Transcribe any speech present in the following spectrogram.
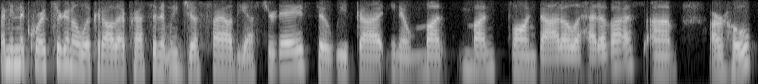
I mean, the courts are going to look at all that precedent. We just filed yesterday, so we've got you know month month long battle ahead of us. Um, our hope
